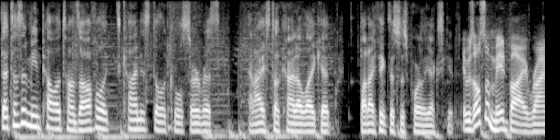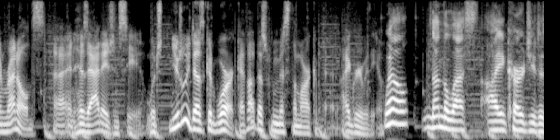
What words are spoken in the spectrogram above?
That doesn't mean Peloton's awful. It's kind of still a cool service, and I still kind of like it. But I think this was poorly executed. It was also made by Ryan Reynolds uh, and his ad agency, which usually does good work. I thought this would miss the mark a bit. I agree with you. Well, nonetheless, I encourage you to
